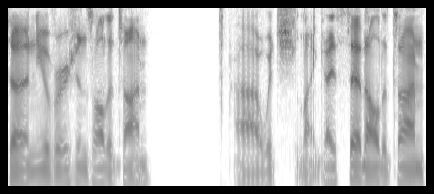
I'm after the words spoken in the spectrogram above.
uh, new versions all the time, uh, which, like I said all the time,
